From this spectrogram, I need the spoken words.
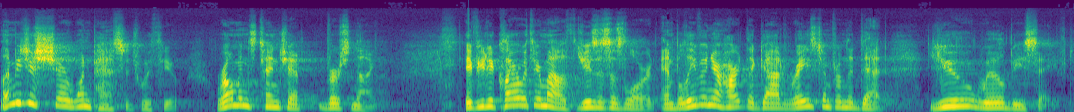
let me just share one passage with you Romans 10, chapter, verse 9. If you declare with your mouth Jesus is Lord and believe in your heart that God raised him from the dead, you will be saved.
